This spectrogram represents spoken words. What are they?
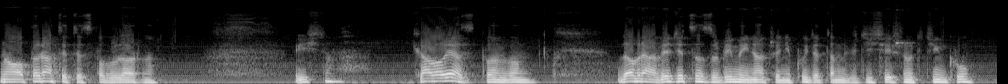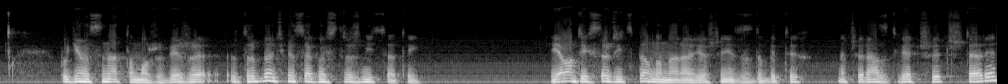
No, operacje to jest fabularne. Iść tam. Kawał jest, powiem wam. Dobra, wiecie co, zrobimy inaczej, nie pójdę tam w dzisiejszym odcinku. Pójdziemy sobie na to może, wiesz, że zrobimy sobie jakąś strażnicę tej. Ja mam tych strażnic pełno na razie, jeszcze nie zdobytych. Znaczy raz, dwie, trzy, cztery,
